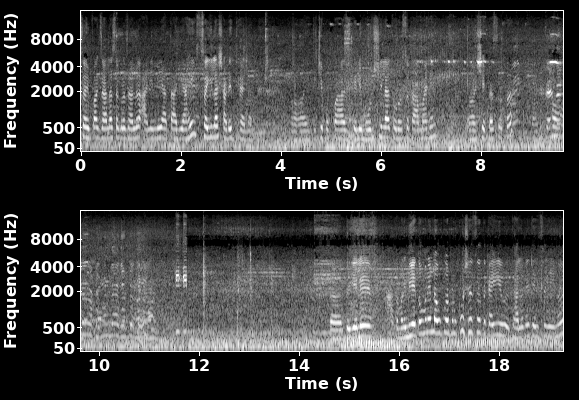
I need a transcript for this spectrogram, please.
स्वयंपाक झाला सगळं झालं आणि मी आता आली आहे सईला शाळेत घ्यायला. तिचे पप्पा आज गेले मोर्शीला थोडंसं काम आहे. शेताचं होतं तर ते गेले. आता म्हणे मी येतो म्हणे लवकर पण कशाचं? तर काही झालं नाही त्यांचं येणं.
